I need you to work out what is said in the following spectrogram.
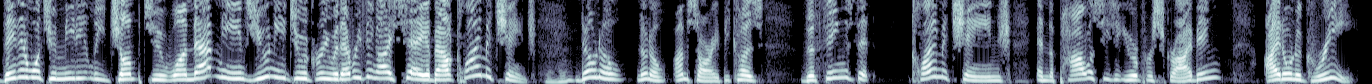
they then want to immediately jump to one. That means you need to agree with everything I say about climate change. No, no, no, no. I'm sorry because the things that climate change and the policies that you're prescribing, I don't agree.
